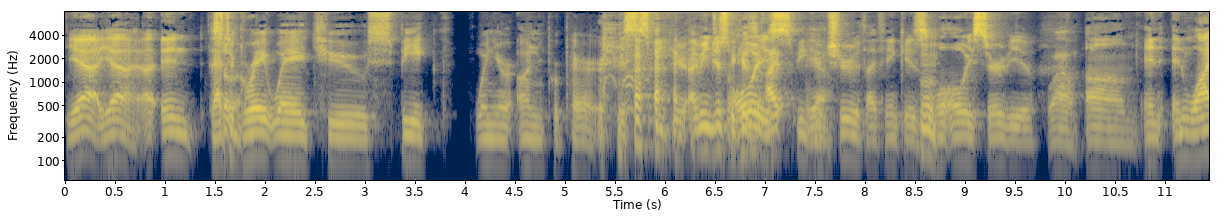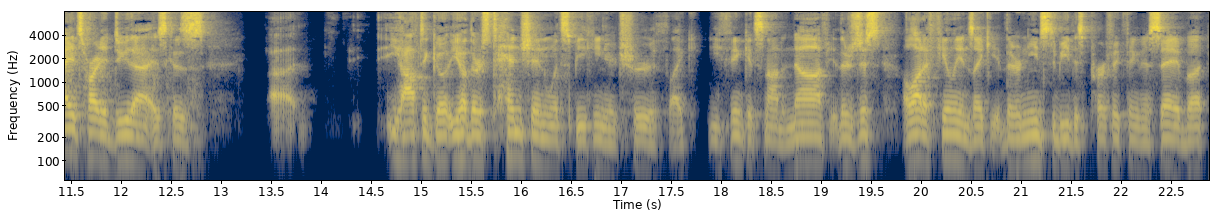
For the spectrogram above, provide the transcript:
Yeah, yeah, uh, and That's so- a great way to speak when you're unprepared. Just speak your, I mean, just Because always I- speak yeah. Hmm. your truth. I think is will always serve you. wow. Um, and and why it's hard to do that is because uh, you have to go. You know, there's tension with speaking your truth. Like you think it's not enough. There's just a lot of feelings. Like there needs to be this perfect thing to say, but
